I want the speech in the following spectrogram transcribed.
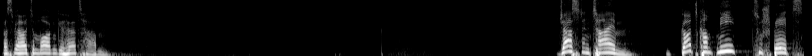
was wir heute Morgen gehört haben. Just in time. Gott kommt nie zu spät.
